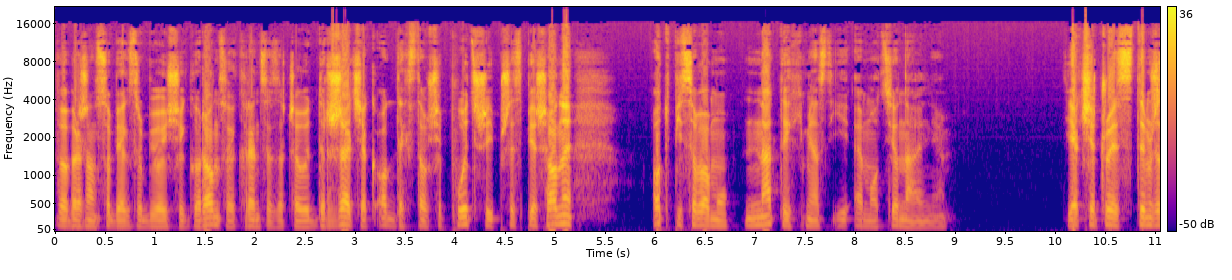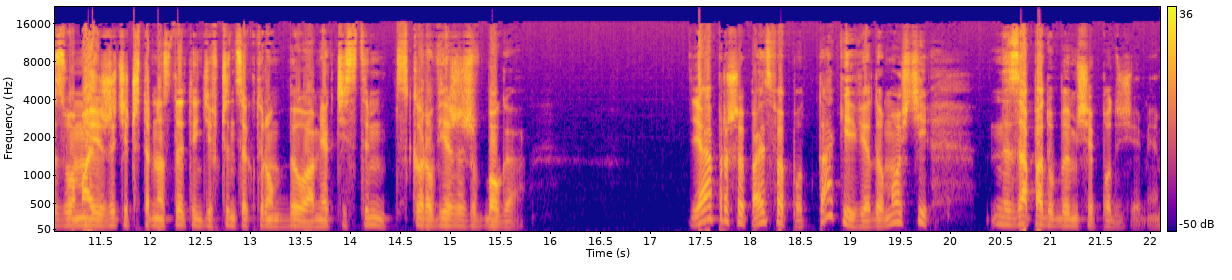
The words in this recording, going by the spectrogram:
Wyobrażam sobie, jak zrobiło się gorąco, jak ręce zaczęły drżeć, jak oddech stał się płytszy i przyspieszony. Odpisała mu natychmiast i emocjonalnie. Jak się czujesz z tym, że złamałeś życie czternastoletniej dziewczynce, którą byłam? Jak ci z tym, skoro wierzysz w Boga? Ja, proszę Państwa, po takiej wiadomości zapadłbym się pod ziemię.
